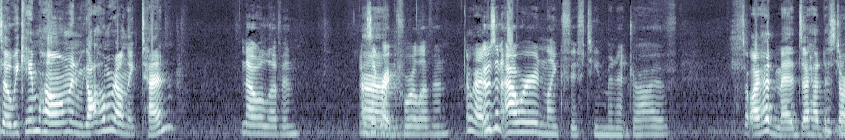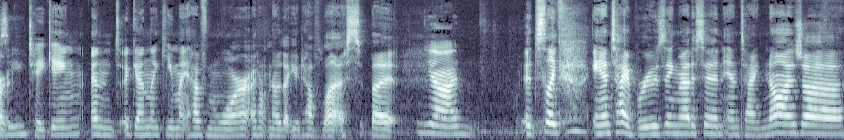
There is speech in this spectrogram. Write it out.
so we came home and we got home around like 10. No, eleven. It was like right Um, before eleven. Okay. It was an hour and like fifteen minute drive. So I had meds I had to start easy. taking, and again, like you might have more. I don't know that you'd have less, but Yeah, I'd- it's like anti-bruising medicine, anti-nausea.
